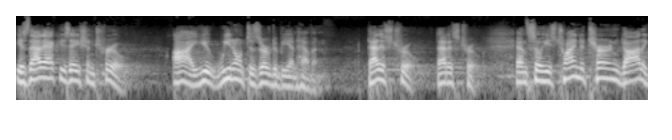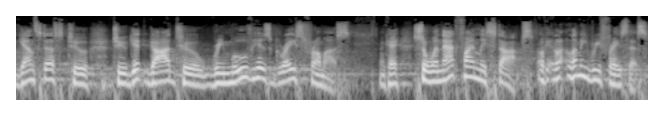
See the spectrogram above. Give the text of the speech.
is that accusation true? I, you, we don't deserve to be in heaven. That is true. That is true. And so he's trying to turn God against us to, to get God to remove his grace from us. Okay? So when that finally stops, okay, l- let me rephrase this.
